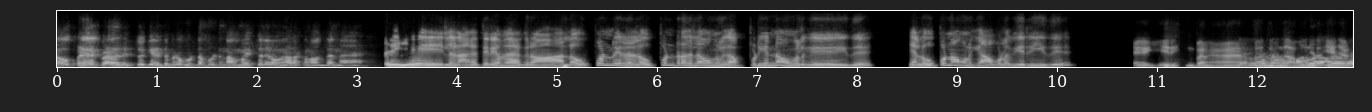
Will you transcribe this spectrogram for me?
லவ் பண்ணிடக்கூடாது. தூக்கி ரெண்டு பேரும் விட்ட போட்டு நம்ம இஷ்டத்துக்கு அவங்க நடக்கணும். தானே சரி ஏய் இல்ல நாங்க தெரியாம தான் இருக்கிறோம். லவ் பண்ணல லவ் பண்றதுல உங்களுக்கு அப்படி என்ன உங்களுக்கு இது? ஏன் லவ் பண்ணா உங்களுக்கு ஏன் அவ்வளவு எரியுது? ஏங்க எரி பாருங்க. அது வந்து நாங்க அவங்களோட ஏங்க.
